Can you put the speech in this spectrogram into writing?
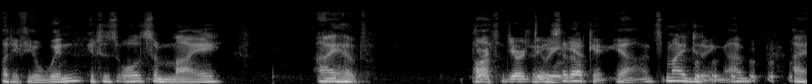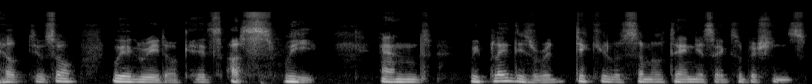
But if you win, it is also my, I have part You're- of it. you're And he said, yeah. okay, yeah, it's my doing. I, I helped you. So we agreed, okay, it's us, we. And we played these ridiculous simultaneous exhibitions,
